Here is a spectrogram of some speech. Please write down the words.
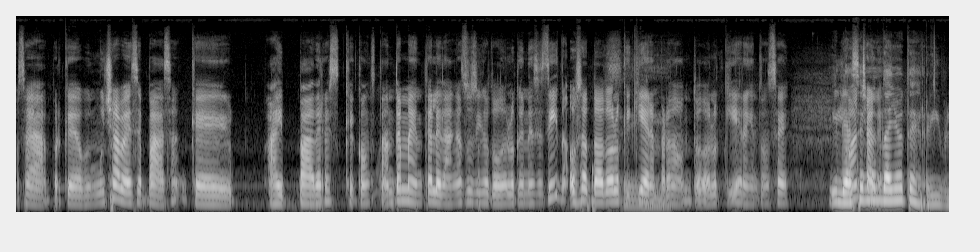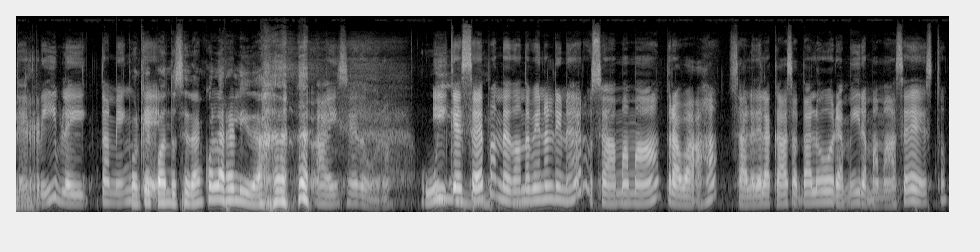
O sea, porque muchas veces pasa que hay padres que constantemente le dan a sus hijos todo lo que necesitan, o sea, todo lo que quieren, perdón, todo lo que quieren. Entonces, Y le hacen un daño terrible. terrible y también Porque que cuando se dan con la realidad, ahí se duro. Uy. Y que sepan de dónde viene el dinero. O sea, mamá trabaja, sale de la casa a tal hora, mira, mamá hace esto,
